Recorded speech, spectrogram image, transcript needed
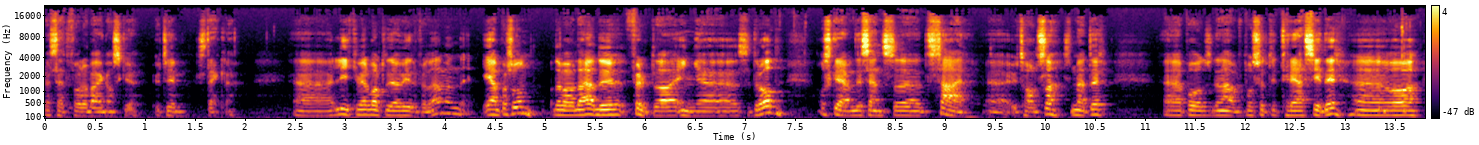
ble sett for å være ganske utilstrekkelig. Eh, likevel valgte de å videreføre den, men én person, og det var deg, du fulgte da Inge sitt råd og skrev en dissens eh, særuttalelse, som det heter. Eh, på, den er på 73 sider. og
